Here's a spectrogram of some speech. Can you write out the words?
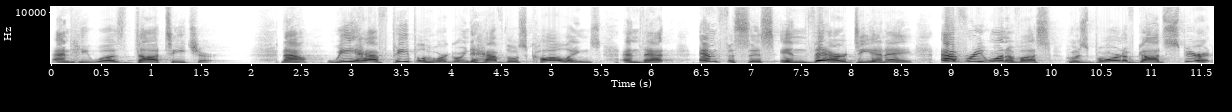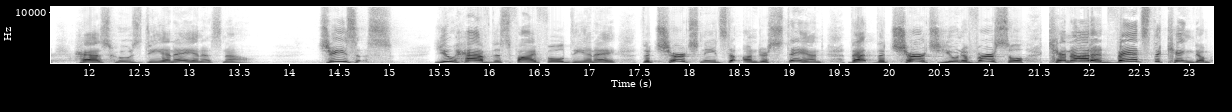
and he was the teacher. Now, we have people who are going to have those callings and that emphasis in their DNA. Every one of us who is born of God's Spirit has whose DNA in us now? Jesus. You have this fivefold DNA. The church needs to understand that the church universal cannot advance the kingdom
